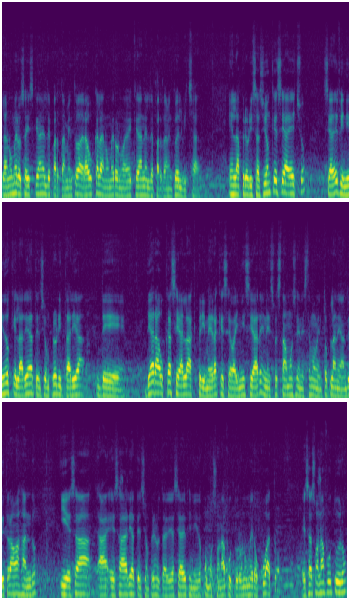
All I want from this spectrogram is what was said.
La número 6 queda en el departamento de Arauca, la número 9 queda en el departamento del Bichada. En la priorización que se ha hecho, se ha definido que el área de atención prioritaria de, de Arauca sea la primera que se va a iniciar, en eso estamos en este momento planeando y trabajando, y esa, esa área de atención prioritaria se ha definido como zona futuro número 4. Esa zona futuro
